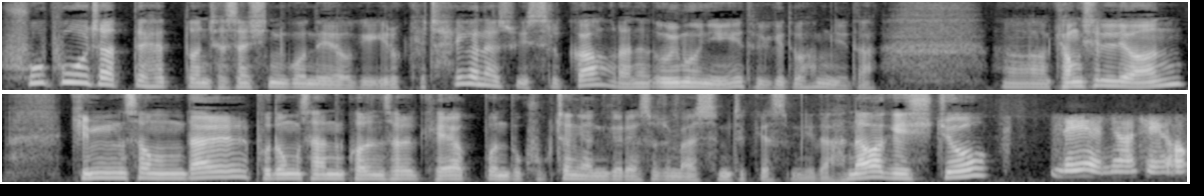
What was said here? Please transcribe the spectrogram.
후보자 때 했던 재산 신고 내역이 이렇게 차이가 날 수 있을까라는 의문이 들기도 합니다. 어, 경실련 김성달 부동산 건설 개혁본부 국장 연결해서 좀 말씀 듣겠습니다. 나와 계시죠? 네, 안녕하세요.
